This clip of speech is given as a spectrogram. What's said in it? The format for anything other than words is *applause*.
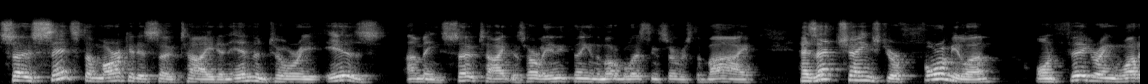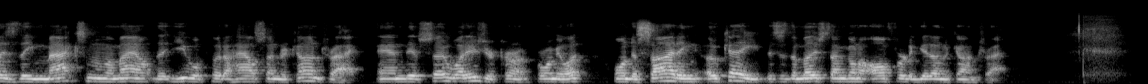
So since the market is so tight and inventory is, I mean, so tight, there's hardly anything in the multiple listing service to buy. Has that changed your formula on figuring what is the maximum amount that you will put a house under contract? And if so, what is your current formula on deciding, okay, this is the most I'm going to offer to get under contract?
